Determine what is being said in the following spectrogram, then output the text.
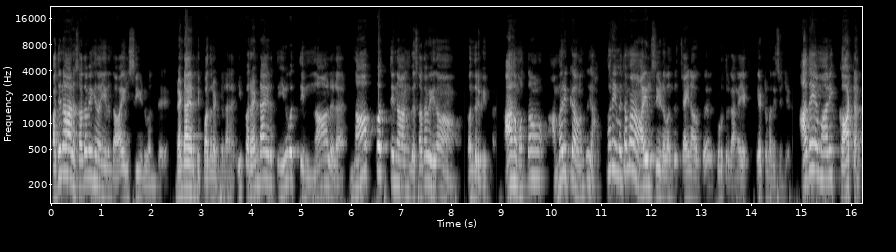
பதினாறு சதவிகிதம் இருந்த ஆயில் சீடு வந்து ரெண்டாயிரத்தி பதினெட்டுல இப்ப ரெண்டாயிரத்தி இருபத்தி நாலுல நாற்பத்தி நான்கு சதவிகிதம் வந்திருக்கு இப்ப. ஆக மொத்தம் அமெரிக்கா வந்து அப்பரிமிதமா ஆயில் சீடை வந்து சைனாவுக்கு கொடுத்துருக்காங்க ஏற்றுமதி செஞ்சு. அதே மாதிரி காட்டன்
